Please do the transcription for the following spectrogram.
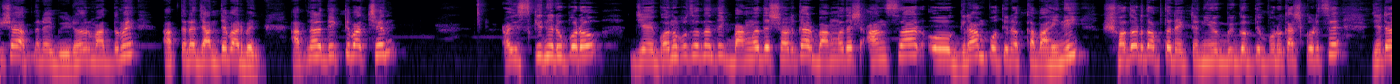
বিষয় আপনারা এই ভিডিওর মাধ্যমে আপনারা জানতে পারবেন। আপনারা দেখতে পাচ্ছেন স্ক্রিনের উপরও যে গণপ্রজাতান্ত্রিক বাংলাদেশ সরকার, বাংলাদেশ আনসার ও গ্রাম প্রতিরক্ষা বাহিনী সদর দপ্তরে একটা নিয়োগ বিজ্ঞপ্তি প্রকাশ করেছে, যেটা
